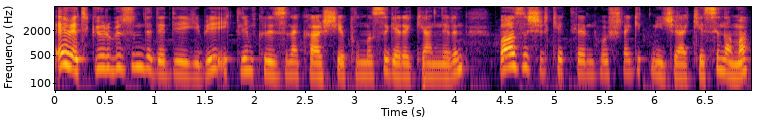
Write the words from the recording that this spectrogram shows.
Evet, Gürbüz'ün de dediği gibi iklim krizine karşı yapılması gerekenlerin bazı şirketlerin hoşuna gitmeyeceği kesin ama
